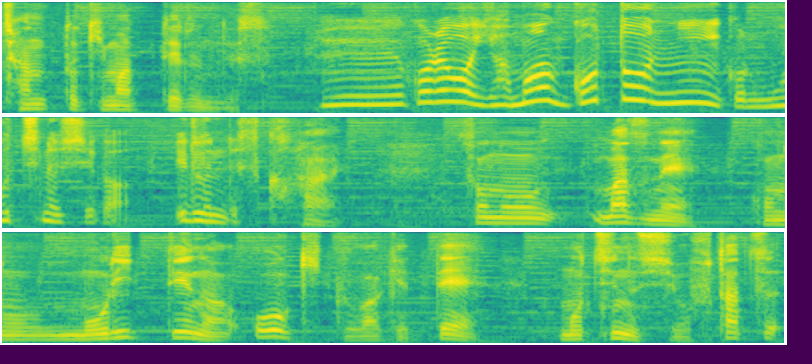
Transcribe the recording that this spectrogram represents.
ちゃんと決まってるんです。へえこれは山ごとにこの持ち主がいるんですか？はい。そのまずねこの森っていうのは大きく分けて持ち主を2つ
